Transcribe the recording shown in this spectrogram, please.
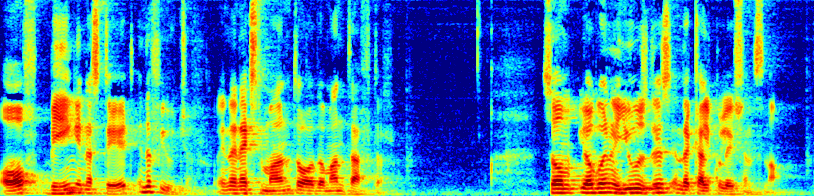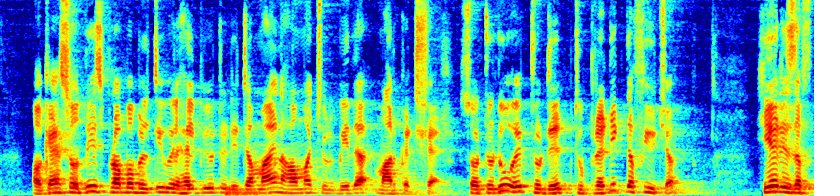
of being in a state in the future, in the next month or the month after. So you're going to use this in the calculations now. Okay, so this probability will help you to determine how much will be the market share. So to do it, to, to predict the future, here is the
